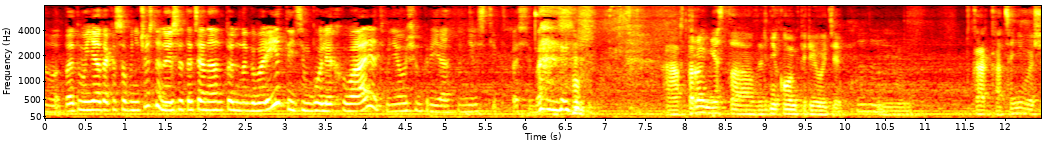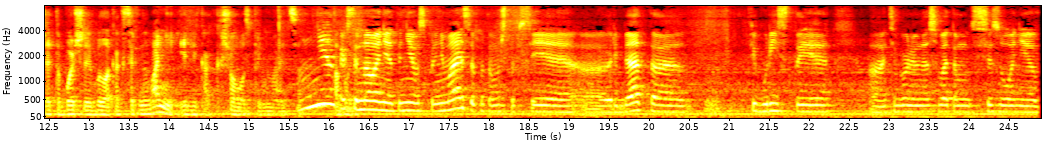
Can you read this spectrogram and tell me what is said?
Вот. Поэтому я так особо не чувствую, но если Татьяна Анатольевна говорит и тем более хвалит, мне очень приятно, не льстит, спасибо. А второе место в ледниковом периоде. Угу. Как оцениваешь, это больше было как соревнование или как шоу воспринимается? Нет, а как соревнование это не воспринимается, потому что все э, ребята, фигуристы, э, тем более у нас в этом сезоне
